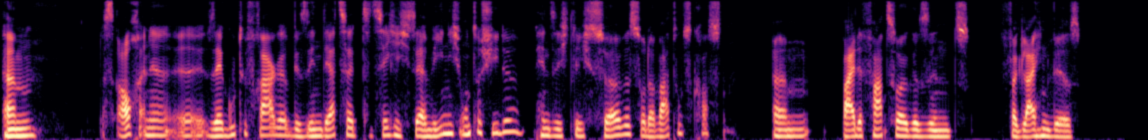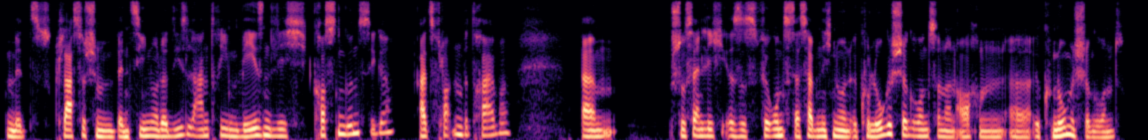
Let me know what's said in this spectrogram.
Ähm, das ist auch eine äh, sehr gute Frage. Wir sehen derzeit tatsächlich sehr wenig Unterschiede hinsichtlich Service- oder Wartungskosten. Ähm, beide Fahrzeuge sind, vergleichen wir es mit klassischem Benzin- oder Dieselantrieben, wesentlich kostengünstiger als Flottenbetreiber. Ähm, schlussendlich ist es für uns deshalb nicht nur ein ökologischer Grund, sondern auch ein äh, ökonomischer Grund,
